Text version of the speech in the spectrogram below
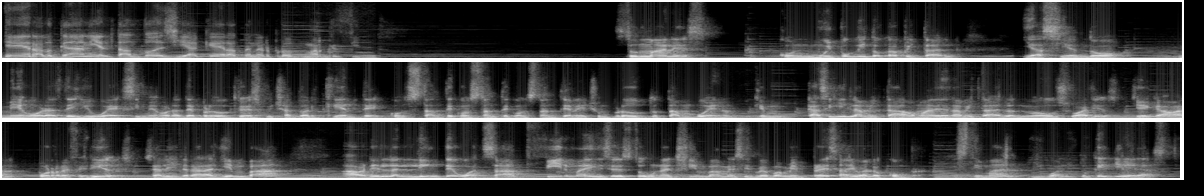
que era lo que Daniel tanto decía que era tener product market fit. Estos manes con muy poquito capital y haciendo mejoras de UX y mejoras de producto y escuchando al cliente constante, constante, constante, han hecho un producto tan bueno que casi la mitad o más de la mitad de los nuevos usuarios llegaban por referidos. O sea, literal, alguien va, abre el link de WhatsApp, firma y dice esto es una chimba, me sirve para mi empresa y va a lo compra. Este man, igualito que Yeras,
